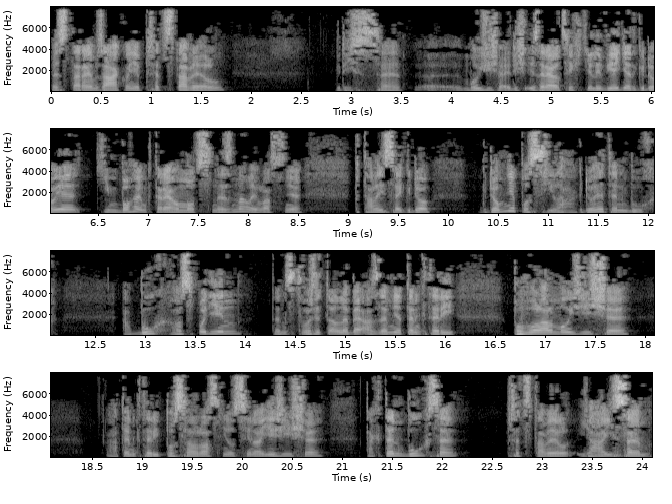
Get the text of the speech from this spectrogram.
ve starém zákoně představil, když se e, Mojžíš a když Izraelci chtěli vědět, kdo je tím Bohem, kterého moc neznali vlastně, ptali se, kdo, kdo mě posílá, kdo je ten Bůh. A Bůh, hospodin, ten stvořitel nebe a země, ten, který povolal Mojžíše a ten, který poslal vlastního syna Ježíše, tak ten Bůh se představil, já jsem.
